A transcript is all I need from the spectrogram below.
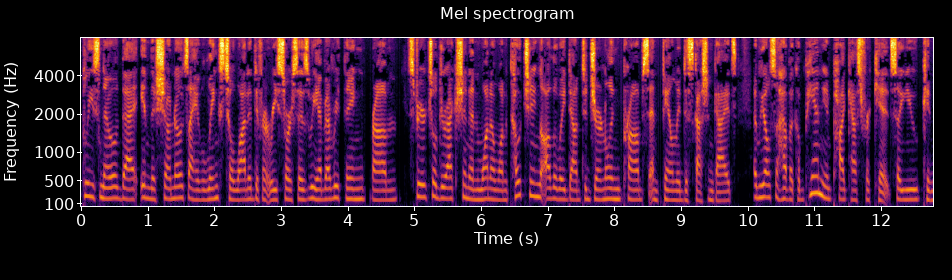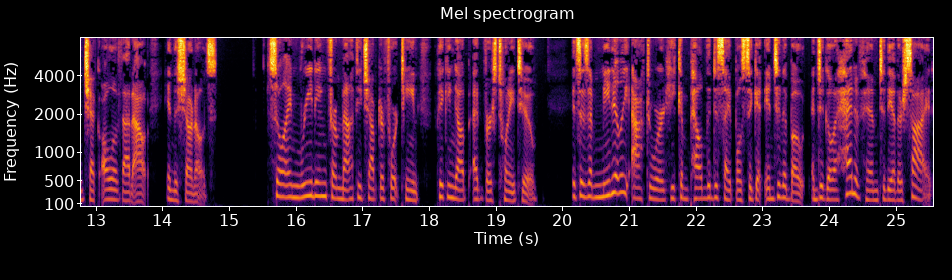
please know that in the show notes, I have links to a lot of different resources. We have everything from spiritual spiritual direction and one-on-one coaching all the way down to journaling prompts and family discussion guides. And we also have a companion podcast for kids. So you can check all of that out in the show notes. So I'm reading from Matthew chapter 14, picking up at verse 22. It says, immediately afterward, he compelled the disciples to get into the boat and to go ahead of him to the other side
